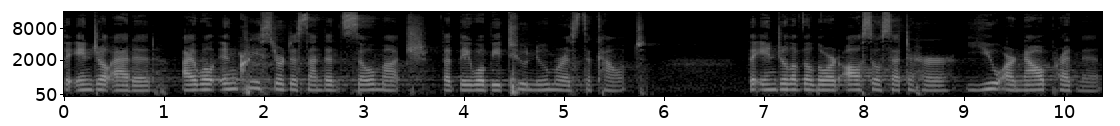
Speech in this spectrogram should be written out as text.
The angel added, I will increase your descendants so much that they will be too numerous to count. The angel of the Lord also said to her, You are now pregnant,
